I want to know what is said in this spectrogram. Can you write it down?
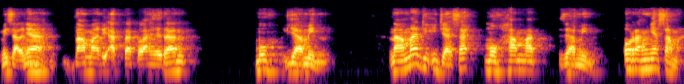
Misalnya nama di akte kelahiran Muhyamin. Nama di ijazah Muhammad Zamin. Orangnya sama.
